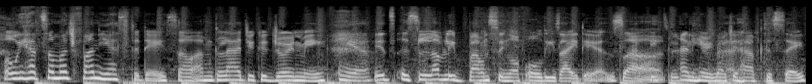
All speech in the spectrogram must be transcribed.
well, we had so much fun yesterday, so I'm glad you could join me. Yeah. It's, it's lovely bouncing off all these ideas uh, and hearing what you have to say.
